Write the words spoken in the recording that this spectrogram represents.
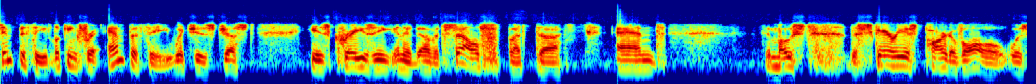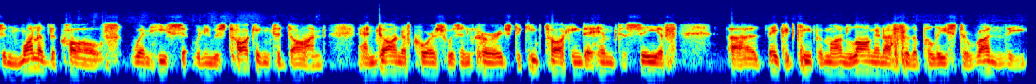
sympathy, looking for empathy, which is just is crazy in and of itself. But uh, and the most the scariest part of all was in one of the calls when he when he was talking to Dawn, and Dawn, of course, was encouraged to keep talking to him to see if uh, they could keep him on long enough for the police to run the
